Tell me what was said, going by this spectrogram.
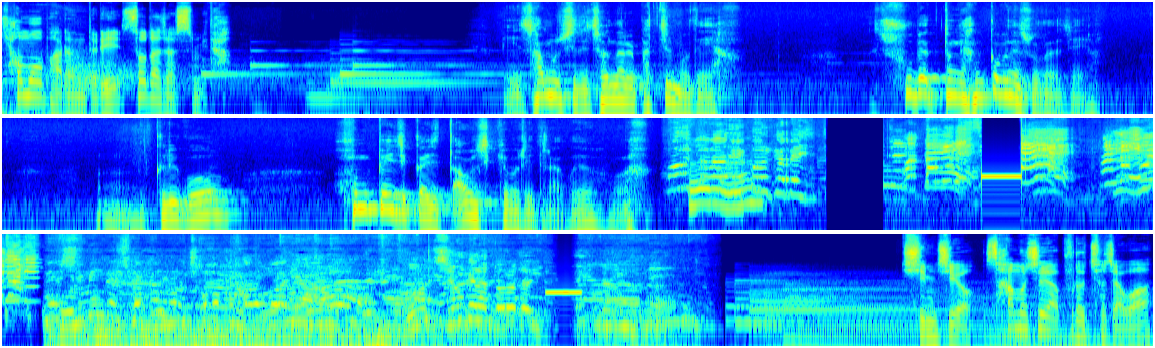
혐오 발언들이 쏟아졌습니다. 이 사무실에 전화를 받질 못해요. 수백 통이 한꺼번에 쏟아져요. 어, 그리고 홈페이지까지 다운시켜 버리더라고요. 시민들 세금으로 처먹고 사는 거 아니야. 어, 지옥에나 떨어져. 심지어 사무실 앞으로 찾아와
